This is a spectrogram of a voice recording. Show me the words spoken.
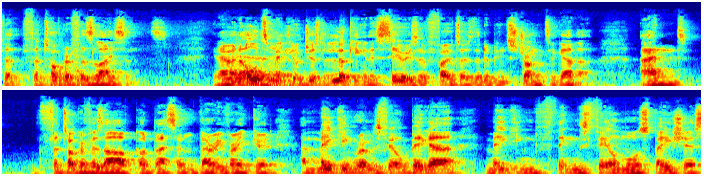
ph- photographer's license you know and Yeah. ultimately you're just looking at a series of photos that have been strung together and photographers are god bless them very very good at making rooms feel bigger making things feel more spacious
